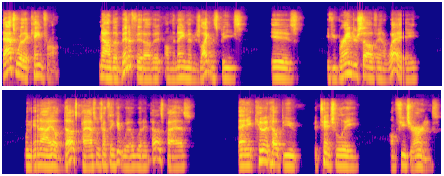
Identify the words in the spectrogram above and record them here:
That's where that came from. Now, the benefit of it on the name, image, likeness piece is if you brand yourself in a way when the NIL does pass, which I think it will when it does pass, then it could help you potentially on future earnings.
